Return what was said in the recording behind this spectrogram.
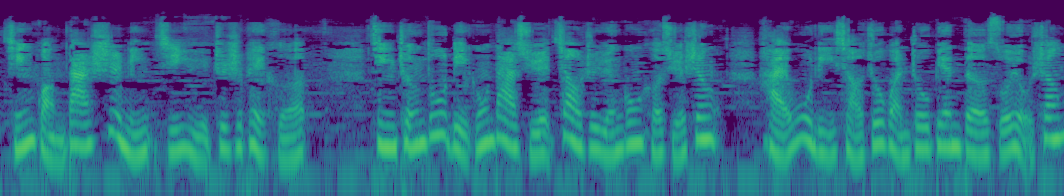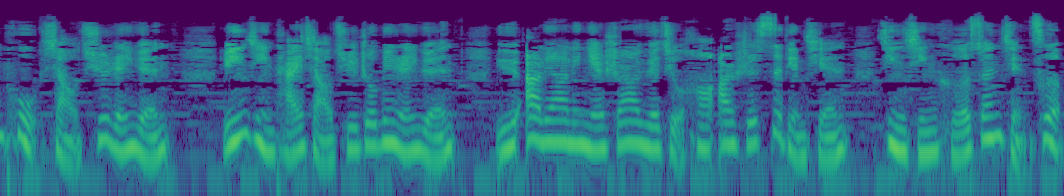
请广大市民给予支持配合。请成都理工大学教职员工和学生、海物理小酒馆周边的所有商铺、小区人员、云锦台小区周边人员，于二零二零年十二月九号二十四点前进行核酸检测。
